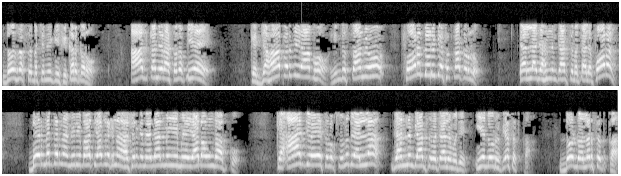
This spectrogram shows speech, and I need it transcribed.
دو سے بچنے کی فکر کرو۔ آج کا میرا سبق یہ ہے کہ جہاں پر بھی آپ ہو، ہندوستان میں ہو، فوراً دو روپیہ صدقہ کر لو۔ یا اللہ، جہنم کے آگ سے بچا لو فوراً دیر نہ کرنا، میری بات یاد رکھنا۔ حشر کے میدان میں یہ میں یاد آؤں گا آپ کو کہ آج جو ہے سبق سنو تو اللہ جہنم کی آگ سے بچا لے مجھے۔ یہ دو روپیہ صدقہ، دو ڈالر صدقہ،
